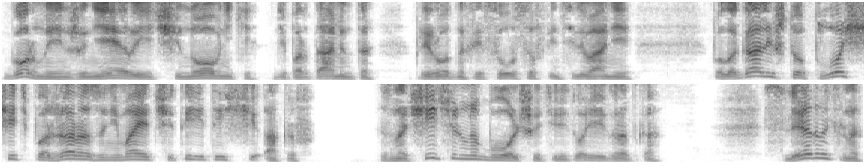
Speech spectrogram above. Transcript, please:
горные инженеры и чиновники Департамента природных ресурсов Пенсильвании полагали, что площадь пожара занимает 4000 акров, значительно больше территории городка. Следовательно,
